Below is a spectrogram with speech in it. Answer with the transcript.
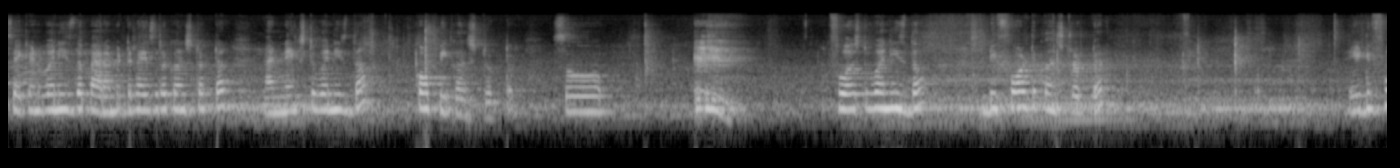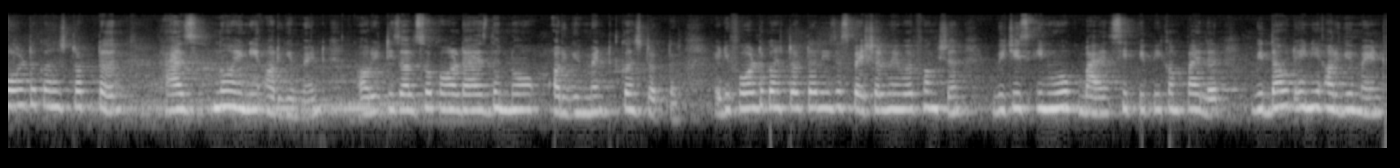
second one is the parameterized constructor, and next one is the copy constructor. So first one is the default constructor. A default constructor has no any argument or it is also called as the no argument constructor. A default constructor is a special member function which is invoked by cpp compiler without any argument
